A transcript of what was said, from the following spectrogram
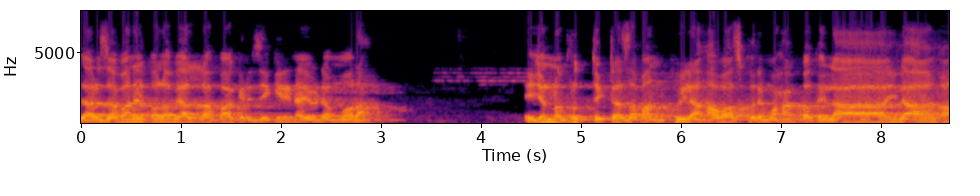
যার জবানে কলবে আল্লাহ পাকের জিকির নাই, ওটা মরা। এই জন্য প্রত্যেকটা জবান খুইলা আওয়াজ করে মোহাব্বতে লা ইলাহা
